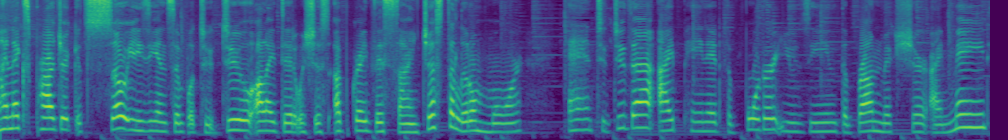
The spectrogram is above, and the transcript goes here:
My next project, it's so easy and simple to do. All I did was just upgrade this sign just a little more. And to do that, I painted the border using the brown mixture I made.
